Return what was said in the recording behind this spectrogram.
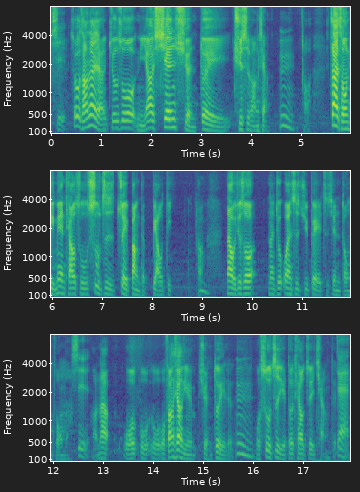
是，是所以我常在讲，就是说你要先选对趋势方向。嗯，好。再从里面挑出数字最棒的标的，好，嗯、那我就说，那就万事俱备，只欠东风嘛。是，好，那我我我我方向也选对了，嗯，我数字也都挑最强的。对，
